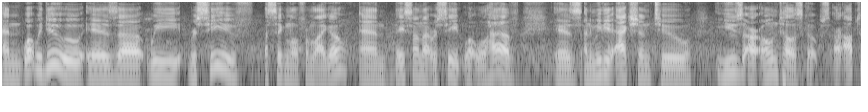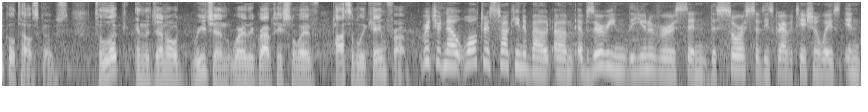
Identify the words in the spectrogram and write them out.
And what we do is uh, we receive a signal from LIGO, and based on that receipt, what we'll have is an immediate action to use our own telescopes, our optical telescopes, to look in the general region where the gravitational wave possibly came from. Richard, now Wahltyn's talking about um, observing the universe and the source of these gravitational waves in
